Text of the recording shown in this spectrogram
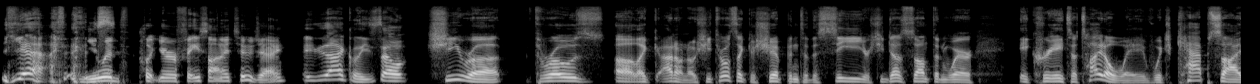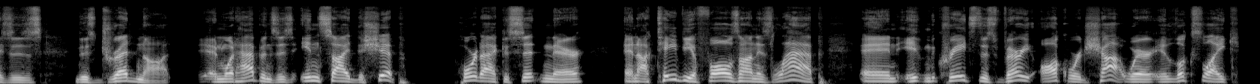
Yeah. you would put your face on it too, Jay. Exactly. So She-Ra throws uh like I don't know, she throws like a ship into the sea or she does something where it creates a tidal wave which capsizes this dreadnought. And what happens is inside the ship, Hordak is sitting there and Octavia falls on his lap and it creates this very awkward shot where it looks like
